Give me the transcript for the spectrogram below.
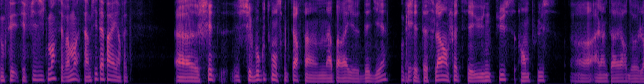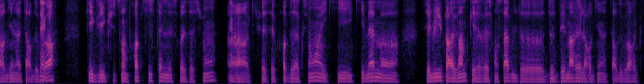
Donc c'est physiquement, c'est vraiment, c'est un petit appareil en fait. Euh, chez, chez beaucoup de constructeurs, c'est un appareil dédié. Ok. Chez Tesla, en fait, c'est une puce en plus euh, à l'intérieur de l'ordinateur de bord qui exécute son propre système d'exploitation, euh, qui fait ses propres actions et qui, qui même, euh, c'est lui par exemple qui est responsable de, de démarrer l'ordinateur de bord, etc.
